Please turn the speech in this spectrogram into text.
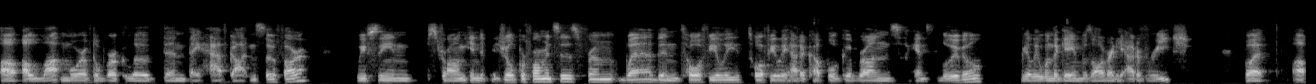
a, a lot more of the workload than they have gotten so far. We've seen strong individual performances from Webb and Toafili. Toafili had a couple good runs against Louisville, really when the game was already out of reach. But uh,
